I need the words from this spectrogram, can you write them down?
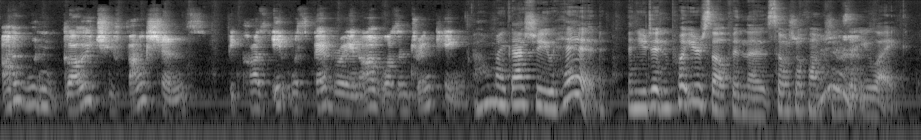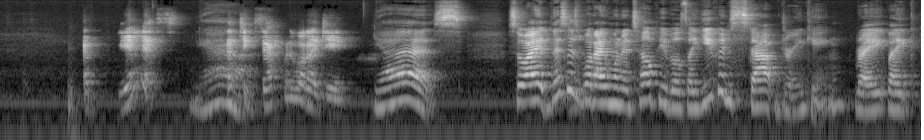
I wouldn't go to functions because it was February and I wasn't drinking. Oh my gosh, so you hid and you didn't put yourself in the social functions Mm. that you like. Uh, yes, Yeah. that's exactly what I did. Yes. So I this is what I want to tell people is like you can stop drinking, right? Like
